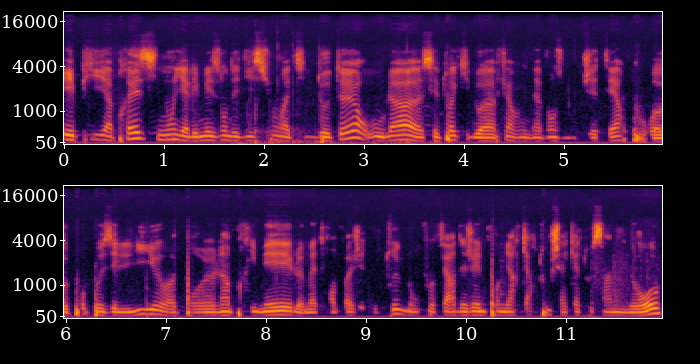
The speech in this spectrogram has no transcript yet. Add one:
Et puis après, sinon, il y a les maisons d'édition à titre d'auteur, où là, c'est toi qui dois faire une avance budgétaire pour euh, proposer le livre, pour l'imprimer, le mettre en page et tout le truc. Donc, faut faire déjà une première cartouche à 4 ou 5 000 euros.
